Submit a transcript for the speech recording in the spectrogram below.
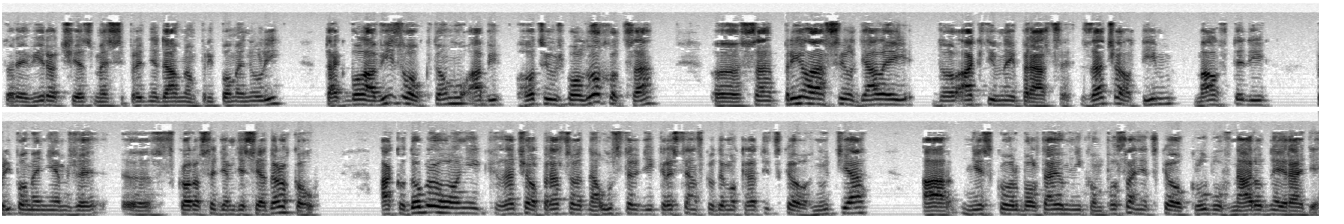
ktoré výročie sme si prednedávnom pripomenuli, tak bola výzvou k tomu, aby, hoci už bol dôchodca, e, sa prihlásil ďalej do aktívnej práce. Začal tým, mal vtedy, pripomeniem, že e, skoro 70 rokov. Ako dobrovoľník začal pracovať na ústredí kresťansko-demokratického hnutia a neskôr bol tajomníkom poslaneckého klubu v Národnej rade.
